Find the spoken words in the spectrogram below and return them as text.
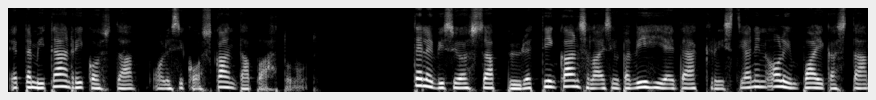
että mitään rikosta olisi koskaan tapahtunut. Televisiossa pyydettiin kansalaisilta vihjeitä Kristianin olin paikasta,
